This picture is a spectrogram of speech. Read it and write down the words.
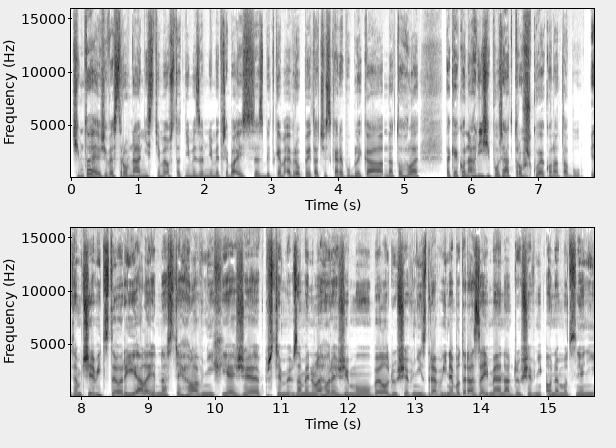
Čím to je, že ve srovnání s těmi ostatními zeměmi, třeba i se zbytkem Evropy, ta Česká republika na tohle tak jako nahlíží pořád trošku jako na tabu? Je tam určitě víc teorií, ale jedna z těch hlavních je, že prostě za minulého režimu bylo duševní zdraví, nebo teda zejména duševní onemocnění,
